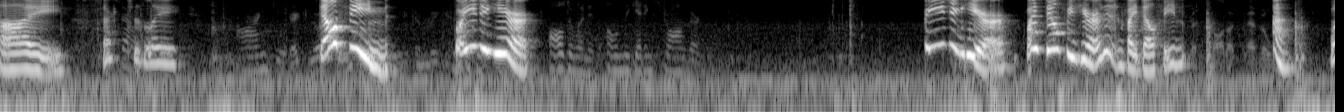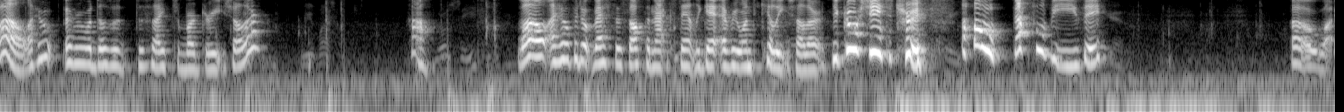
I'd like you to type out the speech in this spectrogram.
I certainly. Delphine! What are you doing here? What are you doing here? Why is Delphine here? I didn't invite Delphine. Ah, well, I hope everyone doesn't decide to murder each other. Huh. Well, I hope I don't mess this up and accidentally get everyone to kill each other. Negotiate a truce! Oh, that'll be easy. Oh my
